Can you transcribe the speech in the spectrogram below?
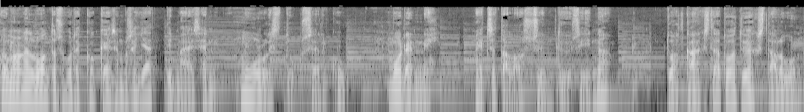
Suomalainen luontosuhde kokee semmoisen jättimäisen mullistuksen, kun moderni metsätalous syntyy siinä 1800-1900-luvun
